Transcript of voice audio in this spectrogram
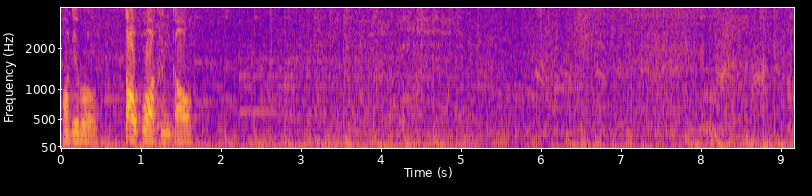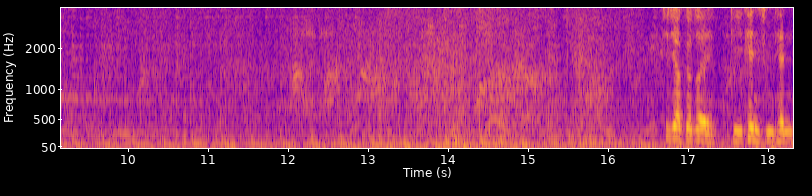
看到无？倒挂更高。这叫叫做机肯升天，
